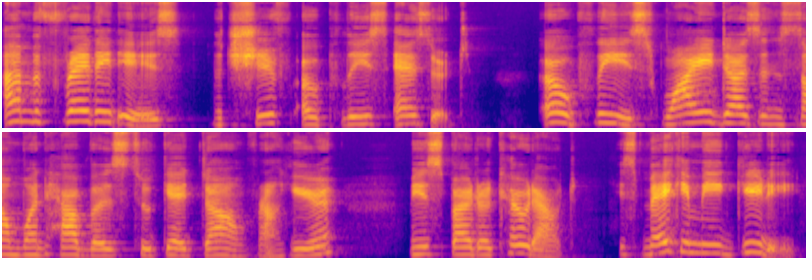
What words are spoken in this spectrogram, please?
I'm afraid it is, the chief of police answered. Oh, please, why doesn't someone help us to get down from here? Miss Spider called out. It's making me giddy.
